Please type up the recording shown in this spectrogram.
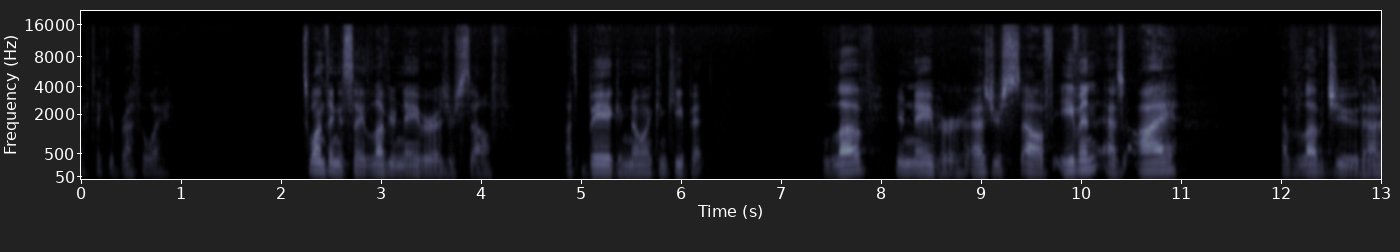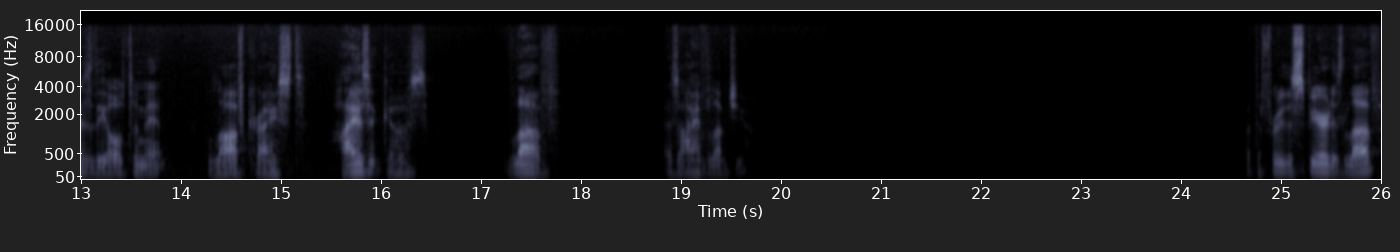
I take your breath away. It's one thing to say, love your neighbor as yourself. That's big and no one can keep it. Love your neighbor as yourself, even as I have loved you. That is the ultimate law of Christ. High as it goes. Love as I have loved you. But the fruit of the Spirit is love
